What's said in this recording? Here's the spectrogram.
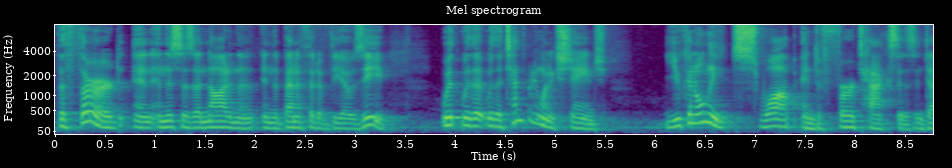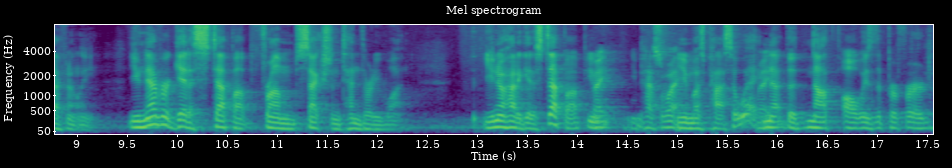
The third, and, and this is a nod in the, in the benefit of the OZ, with, with, a, with a 1031 exchange, you can only swap and defer taxes indefinitely you never get a step up from Section 1031. You know how to get a step up. You, right. You pass away. You must pass away. Right. Not, the, not always the preferred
